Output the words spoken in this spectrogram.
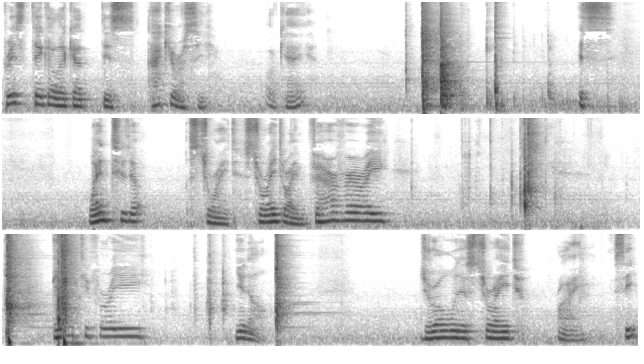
please take a look at this accuracy okay? It's went to the straight straight line. Very very beautifully, you know, draw the straight line. See?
